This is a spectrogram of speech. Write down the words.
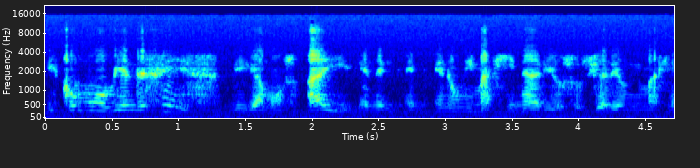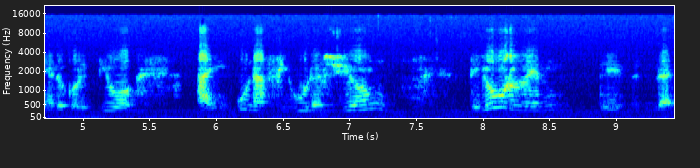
Y como bien decís, digamos, hay en, el, en, un imaginario social, en un imaginario colectivo, hay una figuración del orden, de, la,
